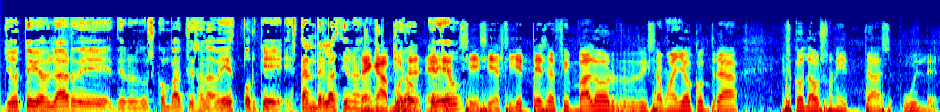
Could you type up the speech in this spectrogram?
yo te voy a hablar de, de los dos combates a la vez porque están relacionados. Venga, pues el- el- creo, sí, sí, el siguiente es el Finn Balor y Samoa Joe contra Scott Dawson y Dash Wilder.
